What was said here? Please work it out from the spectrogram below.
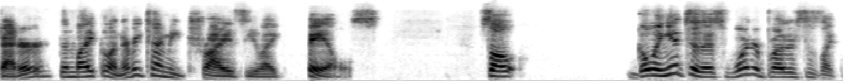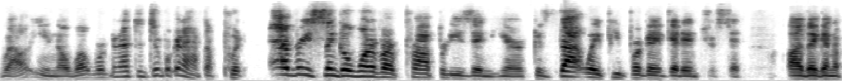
better than michael and every time he tries he like fails. So going into this warner brothers is like well you know what we're gonna have to do? We're gonna have to put every single one of our properties in here because that way people are gonna get interested are they going to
